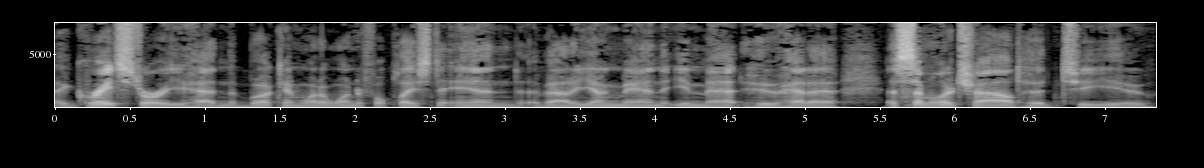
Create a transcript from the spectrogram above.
a great story you had in the book, and what a wonderful place to end about a young man that you met who had a, a similar childhood to you,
